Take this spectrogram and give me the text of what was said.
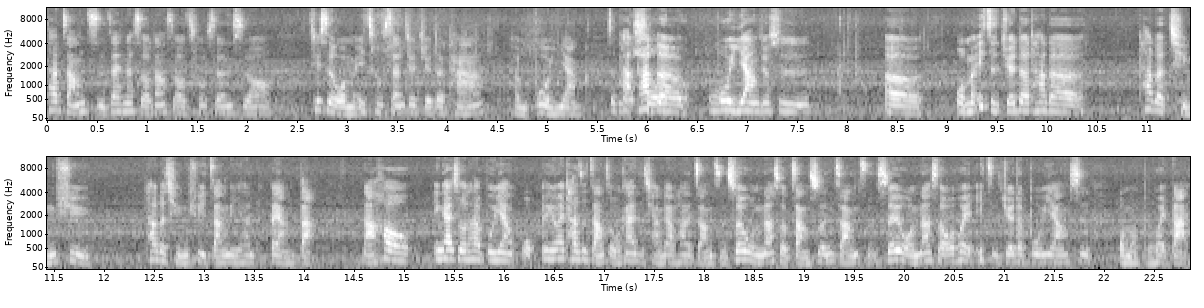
他长子在那时候当时候出生的时候，其实我们一出生就觉得他很不一样。他他的不一样就是，呃，我们一直觉得他的他的情绪。他的情绪张力很非常大，然后应该说他不一样。我因为他是长子，我刚开始强调他是长子，所以我们那时候长孙长子，所以我们那时候会一直觉得不一样，是我们不会带，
